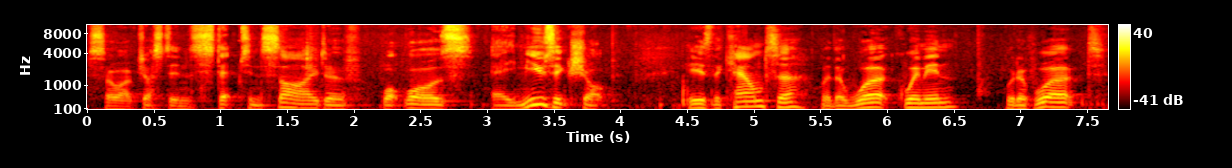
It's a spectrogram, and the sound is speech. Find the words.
So I've just in, stepped inside of what was a music shop. Here's the counter where the work women would have worked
